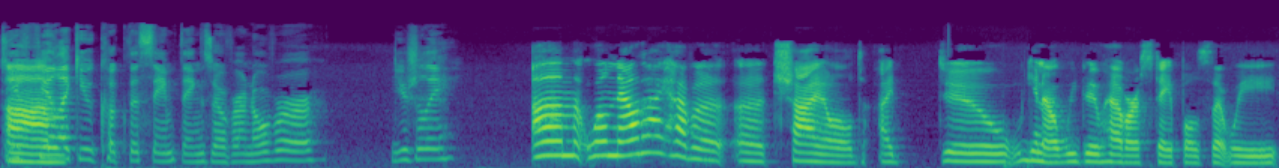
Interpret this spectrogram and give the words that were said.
Do you um, feel like you cook the same things over and over usually? Um, well, now that I have a, a child, I do, you know, we do have our staples that we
